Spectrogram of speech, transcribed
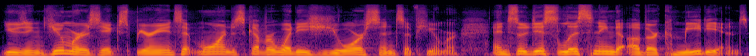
using humor, is to experience it more and discover what is your sense of humor. And so, just listening to other comedians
